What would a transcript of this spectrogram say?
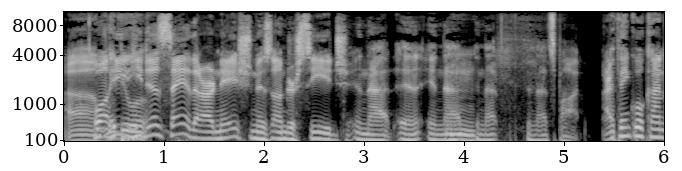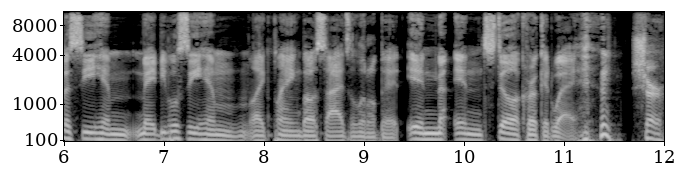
Um, Well, he, maybe he we'll- does say that our nation is under siege in that in, in that Mm. in that in that spot. I think we'll kind of see him. Maybe we'll see him like playing both sides a little bit in in still a crooked way. Sure.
